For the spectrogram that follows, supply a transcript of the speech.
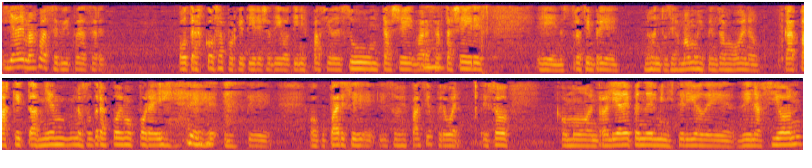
y además va a servir para hacer otras cosas porque tiene ya te digo tiene espacio de zoom taller para hacer talleres. Eh, nosotros siempre nos entusiasmamos y pensamos bueno capaz que también nosotras podemos por ahí este, ocupar ese, esos espacios pero bueno eso como en realidad depende del Ministerio de, de Nación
